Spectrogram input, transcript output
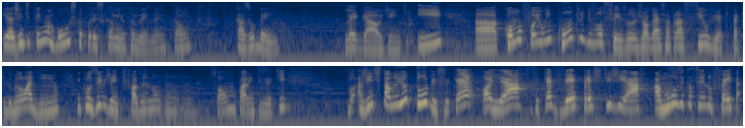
E a gente tem uma busca por esse caminho também, né? Então, casou bem. Legal, gente. E Uh, como foi o encontro de vocês? Vou jogar essa para Silvia, que está aqui do meu ladinho. Inclusive, gente, fazendo um, um, só um parêntese aqui. A gente está no YouTube. Você quer olhar, você quer ver, prestigiar a música sendo feita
